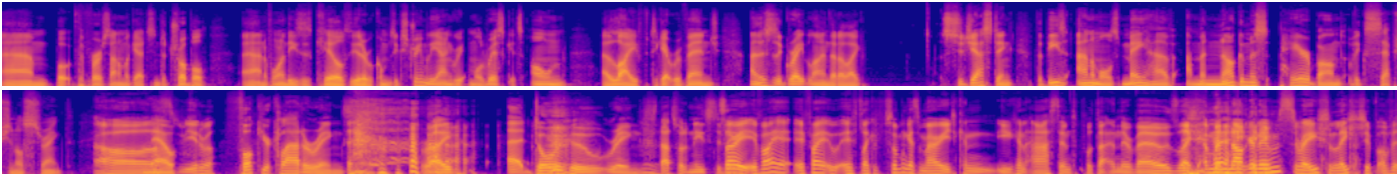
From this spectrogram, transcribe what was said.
Um, but if the first animal gets into trouble, and if one of these is killed, the other becomes extremely angry and will risk its own uh, life to get revenge. And this is a great line that I like suggesting that these animals may have a monogamous pair bond of exceptional strength. Oh, Now- that's beautiful. Fuck your Claddagh rings, right? Uh, Dorku rings. That's what it needs to Sorry, be. Sorry, if I if I if like if someone gets married, can you can ask them to put that in their vows, like a monogamous relationship of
